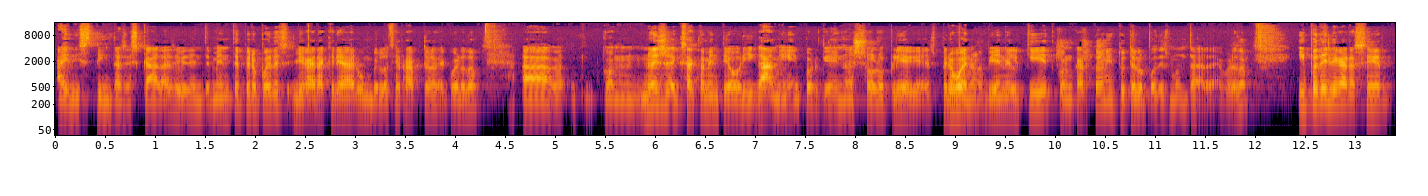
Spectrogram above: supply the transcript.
hay distintas escalas, evidentemente, pero puedes llegar a crear un velociraptor, ¿de acuerdo? Ah, con, no es exactamente origami, porque no es solo pliegues, pero bueno, viene el kit con cartón y tú te lo puedes montar, ¿de acuerdo? Y puede llegar a ser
